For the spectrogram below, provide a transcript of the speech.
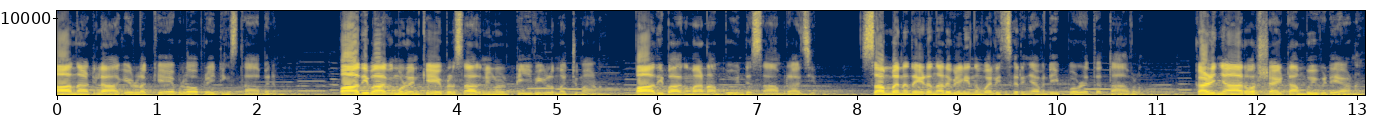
ആ നാട്ടിലാകെയുള്ള കേബിൾ ഓപ്പറേറ്റിംഗ് സ്ഥാപനം. പാതി ഭാഗം മുഴുവൻ കേബിൾ സാധനങ്ങളും ടി വികളും മറ്റുമാണ്. പാതി ഭാഗമാണ് സാമ്രാജ്യം. സമ്പന്നതയുടെ നടുവിൽ നിന്നും വലിച്ചെറിഞ്ഞ അവന്റെ ഇപ്പോഴത്തെ താവളം. കഴിഞ്ഞ ആറു വർഷമായിട്ട് അമ്പു ഇവിടെയാണ്.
